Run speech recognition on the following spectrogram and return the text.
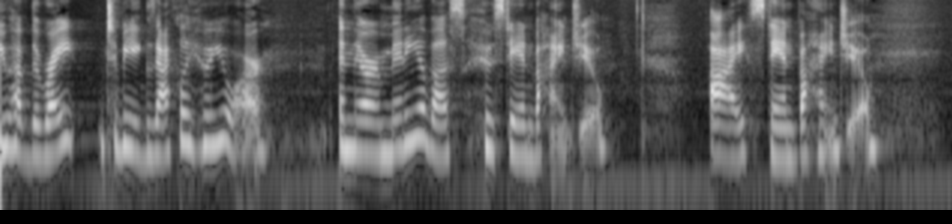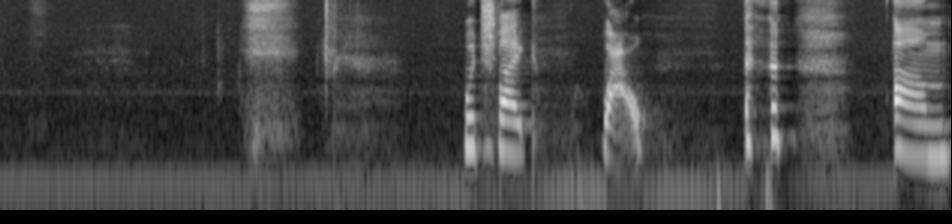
You have the right to be exactly who you are, and there are many of us who stand behind you. I stand behind you. Which, like, wow. um,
